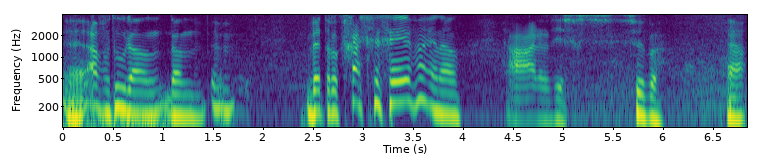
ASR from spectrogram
eh, af en toe dan, dan eh, werd er ook gas gegeven. En dan, ja, dat is super. Ja.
